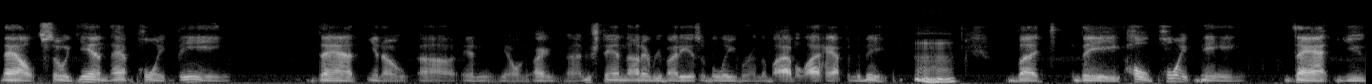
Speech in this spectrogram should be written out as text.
now so again that point being that you know uh, and you know I, I understand not everybody is a believer in the bible i happen to be Mm-hmm. but the whole point being that you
